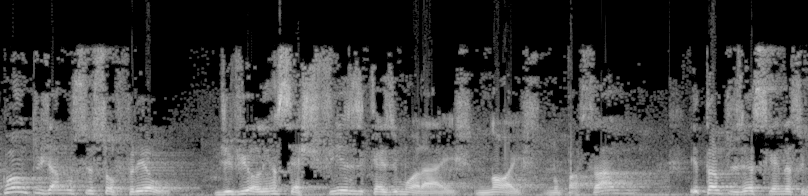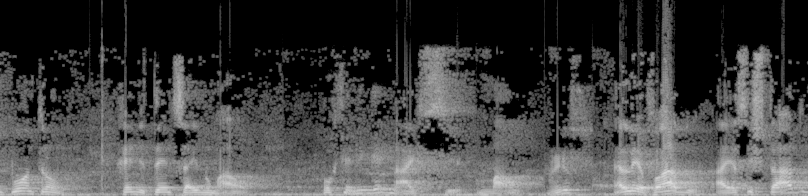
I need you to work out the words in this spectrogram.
quanto já não se sofreu de violências físicas e morais, nós, no passado, e tantos esses que ainda se encontram renitentes aí no mal. Porque ninguém nasce mal, não é isso? É levado a esse estado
